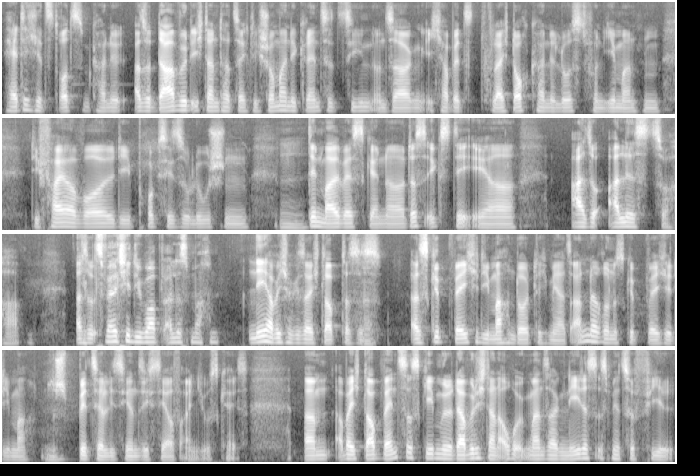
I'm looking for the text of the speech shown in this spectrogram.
Hätte ich jetzt trotzdem keine, also da würde ich dann tatsächlich schon mal eine Grenze ziehen und sagen, ich habe jetzt vielleicht doch keine Lust von jemandem, die Firewall, die Proxy Solution, mhm. den Malware-Scanner, das XDR, also alles zu haben. Also, Gibt es welche, die überhaupt alles machen? Nee, habe ich ja gesagt, ich glaube, dass es. Ja. Also es gibt welche, die machen deutlich mehr als andere und es gibt welche, die machen, mhm. spezialisieren sich sehr auf einen Use Case. Ähm, aber ich glaube, wenn es das geben würde, da würde ich dann auch irgendwann sagen, nee, das ist mir zu viel.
